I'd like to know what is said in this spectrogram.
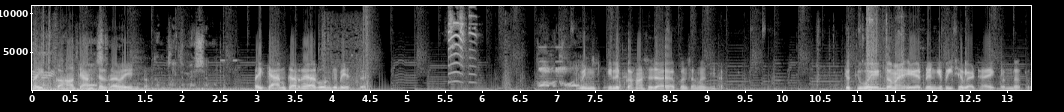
भाई. कहाँ कैंप चल रहा है भाई इनका. भाई कैंप कर रहा है यार वो उनके बेस पे अब इनके लिए कहाँ से जाए अपन समझ नहीं आ रहा क्योंकि वो एकदम एयरप्लेन के पीछे बैठा है एक बंदा तो.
